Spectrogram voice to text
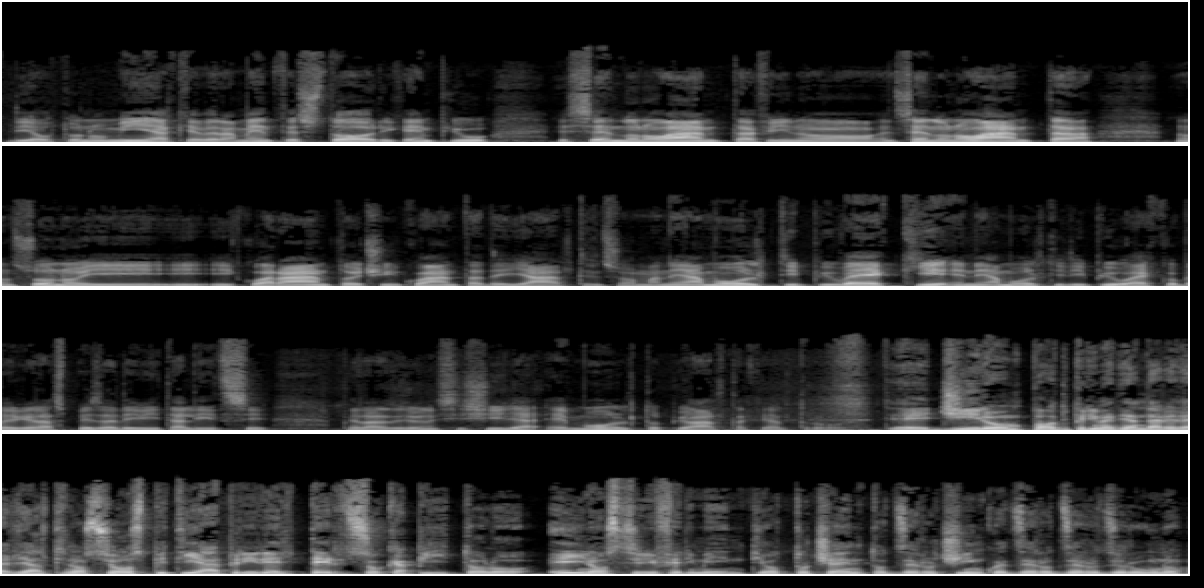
di, autonomia che è veramente storica. In più, essendo 90, fino, essendo 90 non sono i, i, i 40 o i 50 degli altri, insomma, ne ha molti più vecchi e ne ha molti di più. Ecco perché la spesa dei vitalizi per la regione Sicilia è molto più alta che altrove. Eh, giro un po' di, prima di andare dagli altri nostri ospiti a aprire il terzo capitolo e i nostri riferimenti 800 05 0001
